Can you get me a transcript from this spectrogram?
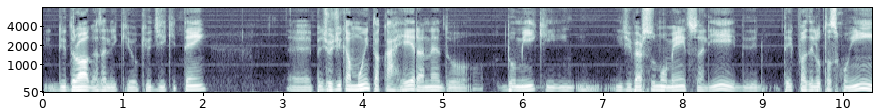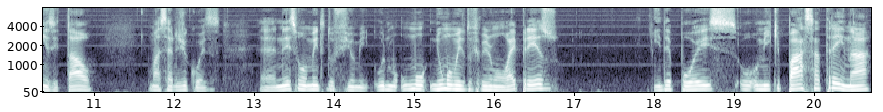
de drogas ali que, o- que o Dick tem. É, prejudica muito a carreira né, do, do Mickey em, em- diversos momentos ali, de ter que fazer lutas ruins e tal, uma série de coisas. É, nesse momento do filme, um em um momento do filme o irmão vai preso e depois o, o Mickey passa a treinar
